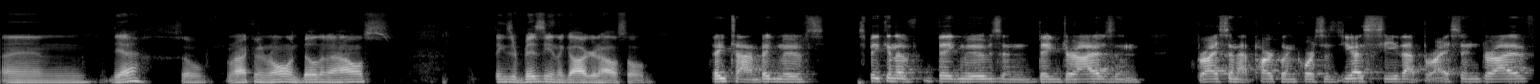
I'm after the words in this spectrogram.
and yeah, so rocking and rolling, building a house. Things are busy in the Gaugert household. Big time, big moves. Speaking of big moves and big drives and Bryson at Parkland courses, do you guys see that Bryson drive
